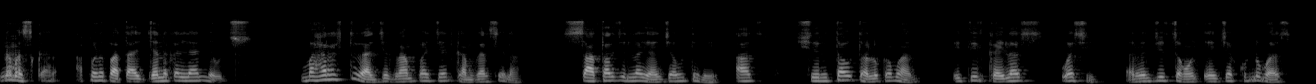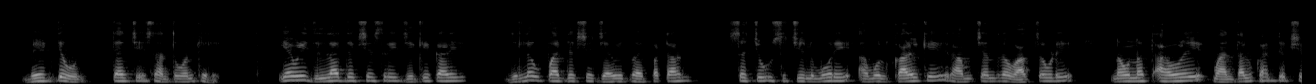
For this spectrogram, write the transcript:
नमस्कार. आपण पाहता जनकल्याण न्यूज. महाराष्ट्र राज्य ग्रामपंचायत कामगार सेना सातारा जिल्हा यांच्या वतीने आज शिरताव तालुका मान येथील कैलासवासी रणजित चव्हाण यांच्या कुटुंबास भेट देऊन त्यांचे सांत्वन केले. यावेळी जिल्हाध्यक्ष श्री जे के काळे जिल्हा उपाध्यक्ष जावेदभाई पठाण सचिव सचिन मोरे अमोल काळुके रामचंद्र वाघचौडे नवनाथ आवळे मान तालुका अध्यक्ष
